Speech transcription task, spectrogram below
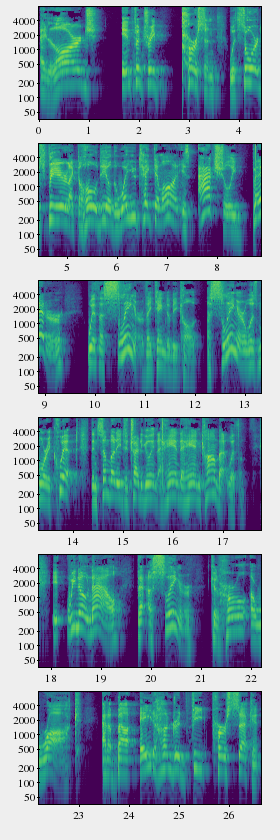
a large infantry person with sword, spear, like the whole deal, the way you take them on is actually better with a slinger, they came to be called. A slinger was more equipped than somebody to try to go into hand to hand combat with them. It, we know now that a slinger could hurl a rock at about 800 feet per second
